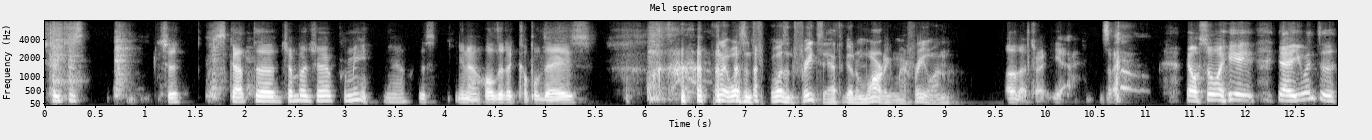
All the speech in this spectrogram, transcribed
Should just should just got the jumbo jack for me. You know, just you know, hold it a couple days. Well, it wasn't it wasn't free today. I have to go tomorrow to get my free one. oh, that's right. Yeah. So, oh, so he, yeah, you went to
